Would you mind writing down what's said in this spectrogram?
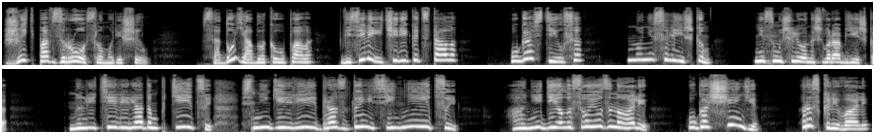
жить по-взрослому решил. В саду яблоко упало, веселее чирикать стало. Угостился, но не слишком, несмышленыш воробьишка. Налетели рядом птицы, снегири, дрозды, синицы. Они дело свое знали, угощенье расклевали.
